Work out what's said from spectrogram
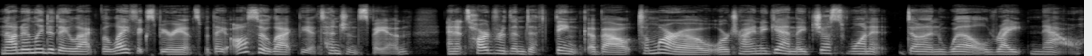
Not only do they lack the life experience, but they also lack the attention span. And it's hard for them to think about tomorrow or trying again. They just want it done well right now.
